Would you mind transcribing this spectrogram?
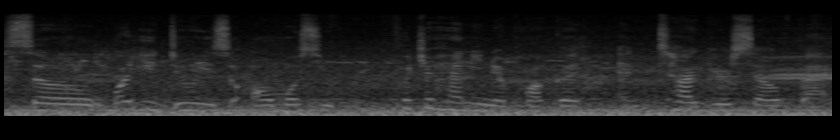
So what you do is almost you put your hand in your pocket and tug yourself back.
